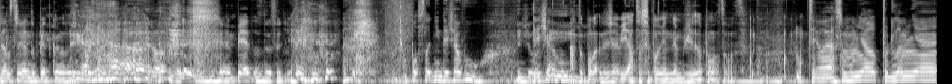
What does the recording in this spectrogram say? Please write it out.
Tam střídám tu pětku na začátku. Pět z deseti. Poslední deja vu. Deja vu. A to, že ví, a to si podle mě nemůže zapamatovat. Ty jo, já jsem ho měl podle mě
